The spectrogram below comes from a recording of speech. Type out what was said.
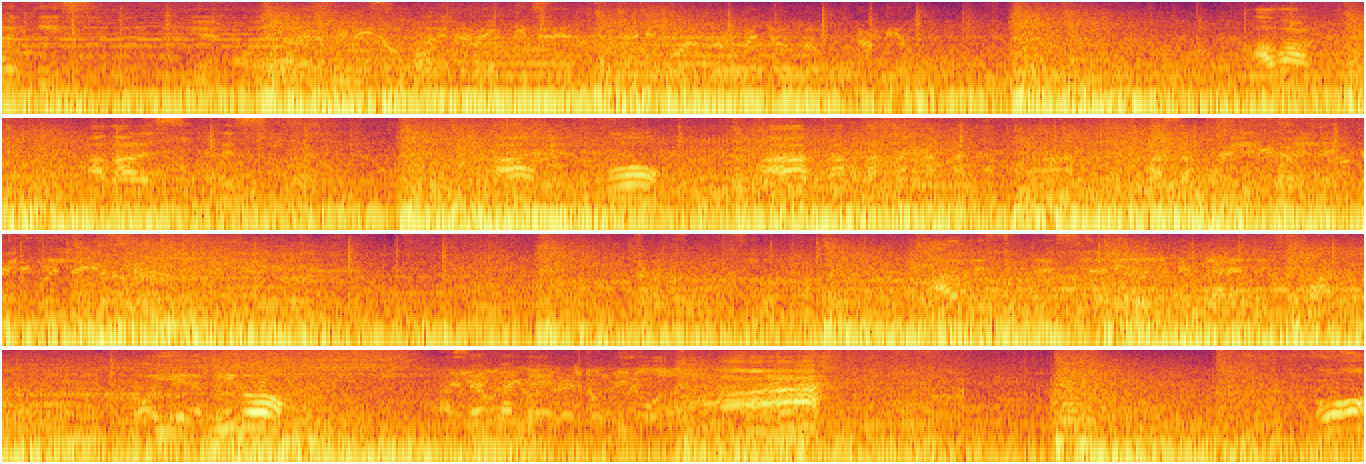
X. Bien, no voy a dar A dar. A dar. ¡Ah! ¡Oh! ¡Ah! ¡Ja, ja, ja, Vas a morir por el expertise. Abre su y el SWAT. ¡Oye, amigo! ¡Acércate! ¡Ah! ¡Oh!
